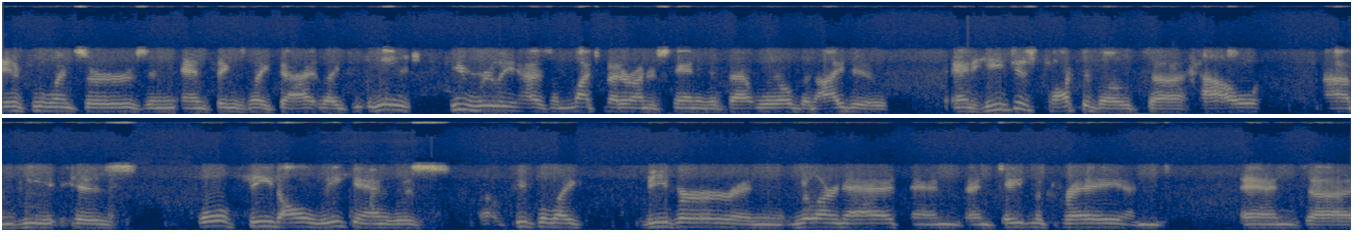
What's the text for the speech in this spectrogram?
influencers and, and things like that. Like he he really has a much better understanding of that world than I do. And he just talked about uh, how um, he his whole feed all weekend was uh, people like Bieber and Will Arnett and and Tate McRae and and uh,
